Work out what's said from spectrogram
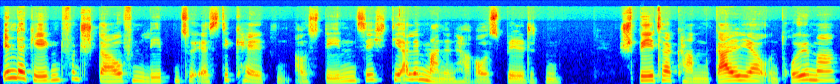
In der Gegend von Staufen lebten zuerst die Kelten, aus denen sich die Alemannen herausbildeten. Später kamen Gallier und Römer,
